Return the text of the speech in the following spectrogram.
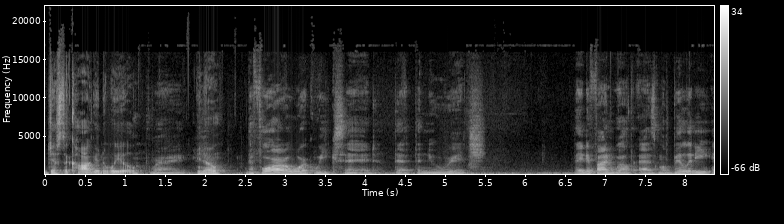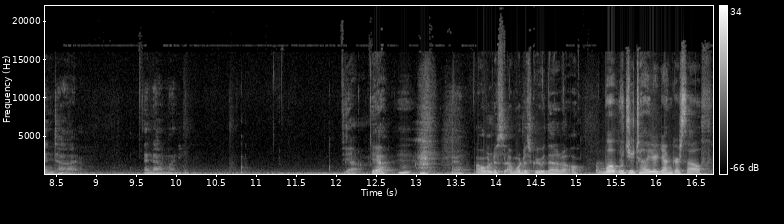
just a cog in the wheel. Right. You know. The four hour work week said that the new rich they define wealth as mobility and time and not money. Yeah. Yeah. Hmm? Yeah. I wouldn't. dis- I wouldn't disagree with that at all. What would you tell your younger self?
